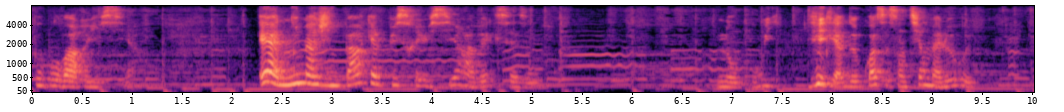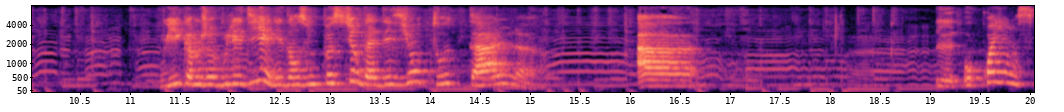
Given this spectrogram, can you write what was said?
pour pouvoir réussir. Et elle n'imagine pas qu'elle puisse réussir avec ses enfants. Donc oui, il y a de quoi se sentir malheureux. Oui, comme je vous l'ai dit, elle est dans une posture d'adhésion totale à aux croyances,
